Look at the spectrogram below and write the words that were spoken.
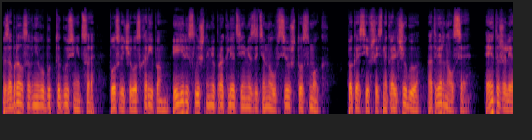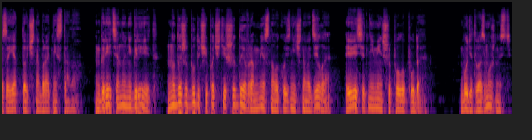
Забрался в него будто гусеница, после чего с хрипом и еле слышными проклятиями затянул все, что смог. Покосившись на кольчугу, отвернулся. Это железо я точно брать не стану. Греть оно не греет, но даже будучи почти шедевром местного кузнечного дела, весит не меньше полупуда. Будет возможность,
